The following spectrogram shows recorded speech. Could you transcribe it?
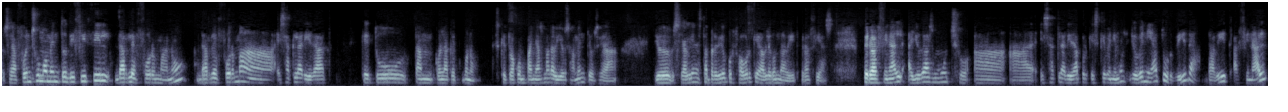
o sea, fue en su momento difícil darle forma, ¿no? Darle forma a esa claridad que tú, tan, con la que, bueno, es que tú acompañas maravillosamente, o sea, yo, si alguien está perdido, por favor, que hable con David, gracias. Pero al final ayudas mucho a, esa claridad porque es que venimos, yo venía aturdida, David, al final,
